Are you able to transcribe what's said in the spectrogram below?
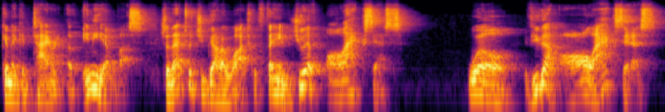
can make a tyrant of any of us. So that's what you got to watch with fame. You have all access. Well, if you got all access,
